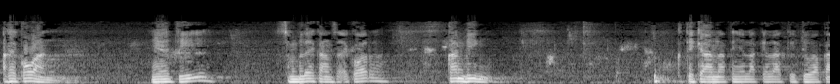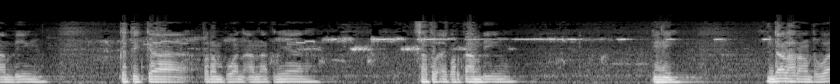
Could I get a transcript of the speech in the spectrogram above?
Akekoan ya di sembelihkan seekor kambing Ketika anaknya laki-laki dua kambing, ketika perempuan anaknya satu ekor kambing. Ini. Hendaklah orang tua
